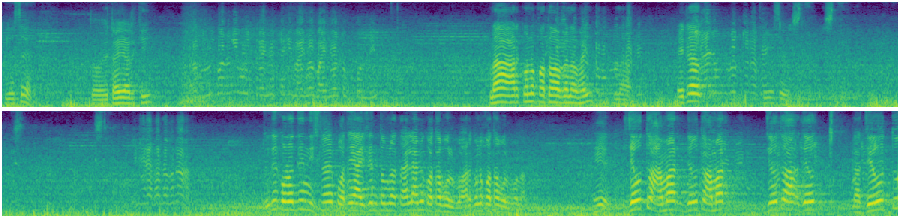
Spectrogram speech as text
ঠিক আছে? তো এটাই আর কি। না, আর কোনো কথা হবে না ভাই। না। এটা ঠিক আছে? যদি কোনোদিন ইসলামের পথে আইছেন তোমরা, তাহলে আমি কথা বলব, আর কোনো কথা বলব না। যেহেতু আমার যেহেতু আমার, যেহেতু না, যেহেতু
